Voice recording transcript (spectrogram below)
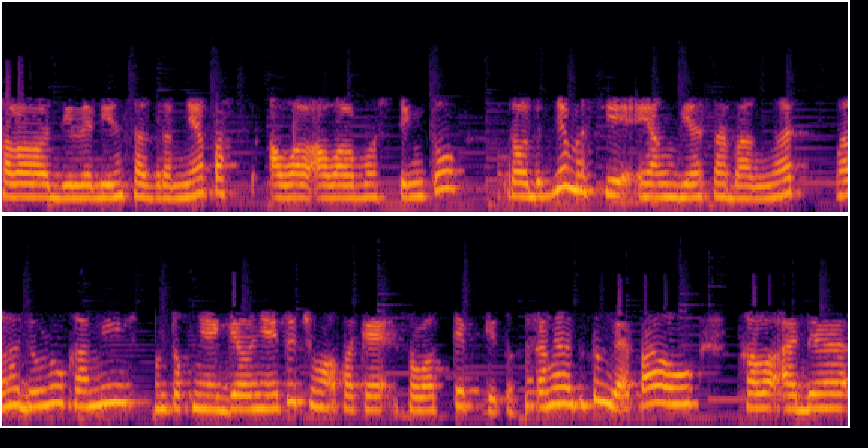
kalau dilihat di Instagramnya pas awal-awal posting tuh produknya masih yang biasa banget Malah dulu kami untuk nyegelnya itu cuma pakai selotip gitu. Karena itu tuh nggak tahu kalau ada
